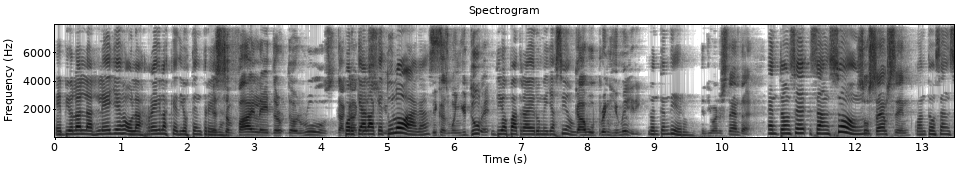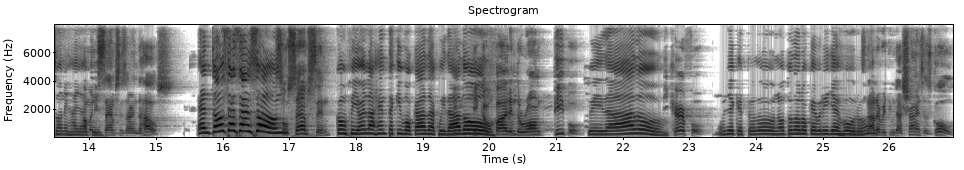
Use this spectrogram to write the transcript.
Es violar las leyes o las reglas que Dios te entrega. It's to violate the, the rules that Porque a God la gives que tú lo hagas, Because when you do it, Dios va a traer humillación. God will bring humility. ¿Lo entendieron? Did you understand that? Entonces, Sansón, So Samson, ¿cuántos Sansones hay how aquí? many Samsons are in the house? Entonces Sansón So Samson, confió en la gente equivocada. he, he Cuidado, confided in the wrong people. cuidado. Be careful. Oye, que todo, no todo lo que brilla es oro. It's not everything that shines is gold.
